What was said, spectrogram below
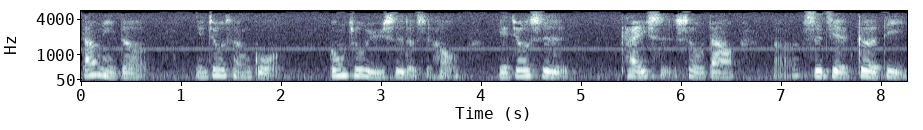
当你的研究成果公诸于世的时候，也就是开始受到呃世界各地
